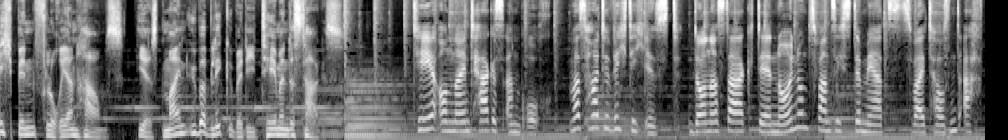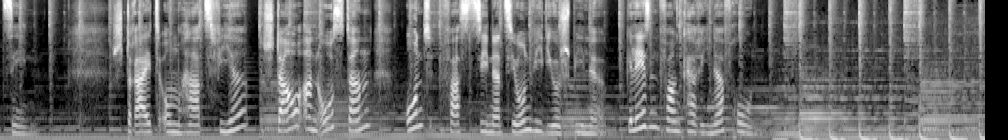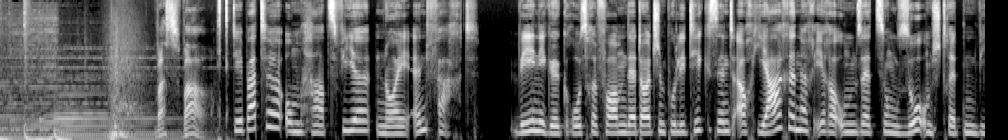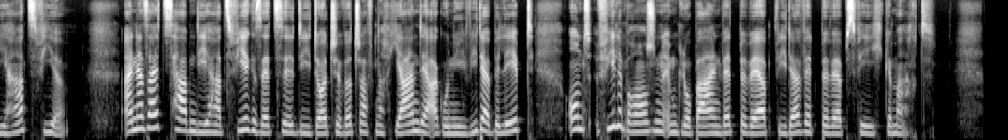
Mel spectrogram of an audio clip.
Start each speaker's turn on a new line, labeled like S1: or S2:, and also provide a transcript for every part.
S1: Ich bin Florian Harms. Hier ist mein Überblick über die Themen des Tages.
S2: T-Online-Tagesanbruch. Was heute wichtig ist. Donnerstag, der 29. März 2018. Streit um Hartz IV, Stau an Ostern und Faszination Videospiele. Gelesen von Carina Frohn.
S1: Was war?
S2: Debatte um Hartz IV neu entfacht. Wenige Großreformen der deutschen Politik sind auch Jahre nach ihrer Umsetzung so umstritten wie Hartz IV. Einerseits haben die Hartz-IV-Gesetze die deutsche Wirtschaft nach Jahren der Agonie wiederbelebt und viele Branchen im globalen Wettbewerb wieder wettbewerbsfähig gemacht.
